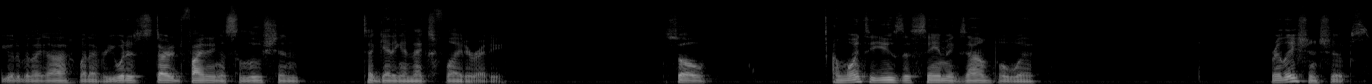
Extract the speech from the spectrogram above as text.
You would have been like, ah, whatever. You would have started finding a solution to getting a next flight already. So I'm going to use the same example with relationships.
